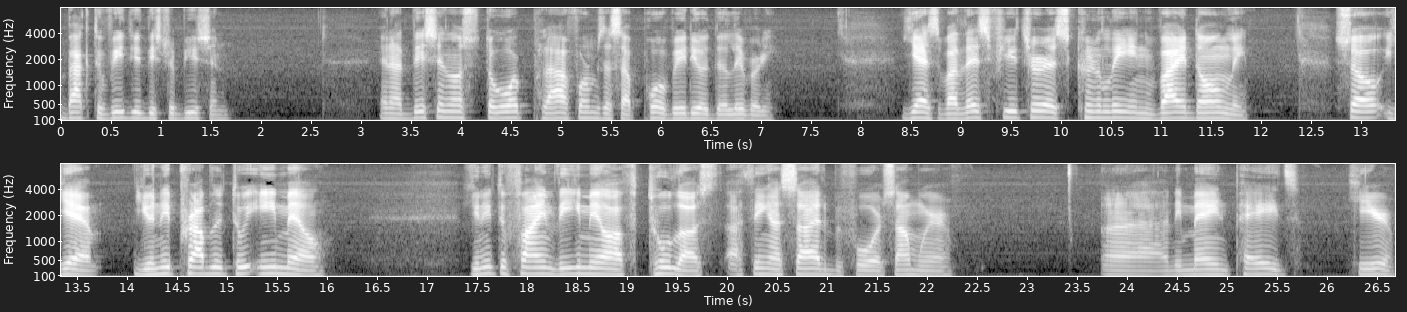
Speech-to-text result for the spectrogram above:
back to video distribution and additional store platforms that support video delivery. Yes, but this feature is currently invite only. So yeah, you need probably to email. You need to find the email of Too Lost. I think I saw it before somewhere. Uh, the main page here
